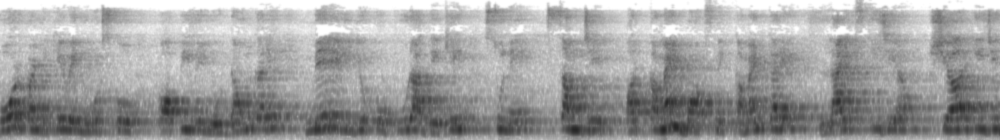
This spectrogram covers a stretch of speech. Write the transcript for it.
बोर्ड पर लिखे हुए नोट्स को कॉपी में नोट डाउन करें, मेरे वीडियो को पूरा देखें, सुने, समझे और कमेंट बॉक्स में कमेंट करें। लाइक्स कीजिए शेयर कीजिए,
